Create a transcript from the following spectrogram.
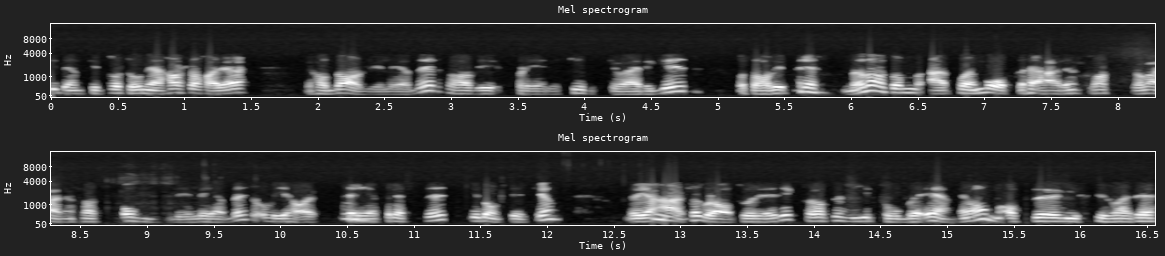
i den situasjonen jeg har, så har jeg, jeg har daglig leder, så har vi flere kirkeverger. Og så har vi prestene, da, som er på en måte er en slags, skal være en slags åndelig leder. Og vi har tre prester i domkirken. Men Jeg er så glad Tor Erik, for at vi to ble enige om at vi skulle være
